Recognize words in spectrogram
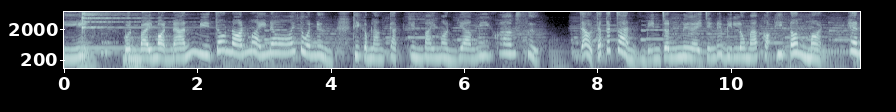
ดี บนใบหม่อนนั้นมีเจ้านอนไหมน้อยตัวหนึ่ง ที่กำลังกัดกินใบหม่อนอย่างมีความสุข เจ้าจักรจันบินจนเหนื่อยจึงได้บินลงมาเกาะที่ต้นหม่อน เห็น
